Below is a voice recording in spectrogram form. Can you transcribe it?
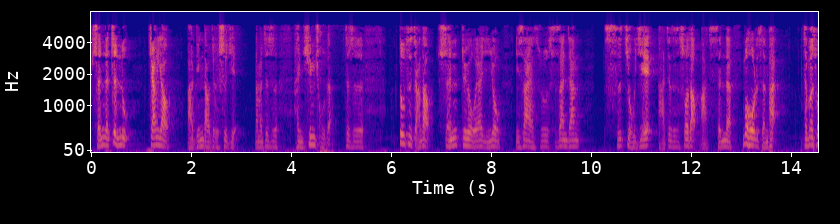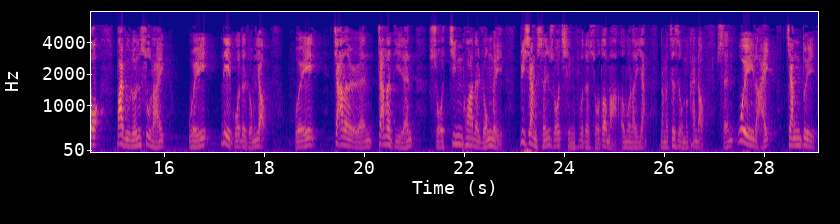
神的震怒将要啊领导这个世界。那么，这是很清楚的，这是都是讲到神。最后，我要引用以赛亚书十三章十九节啊，这是说到啊神的幕后的审判。怎么说？巴比伦素来为列国的荣耀，为加勒人、加勒底人所惊夸的荣美，必像神所请赴的索多玛、俄摩拉一样。那么，这是我们看到神未来将对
